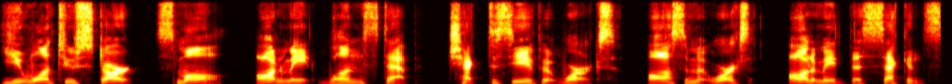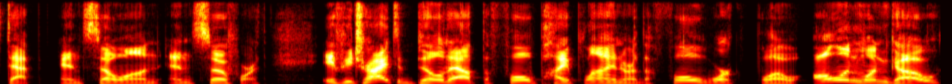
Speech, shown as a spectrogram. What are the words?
you want to start small, automate one step, check to see if it works. Awesome, it works. Automate the second step, and so on and so forth. If you try to build out the full pipeline or the full workflow all in one go,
